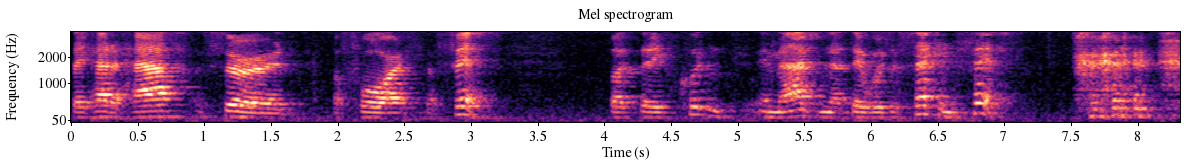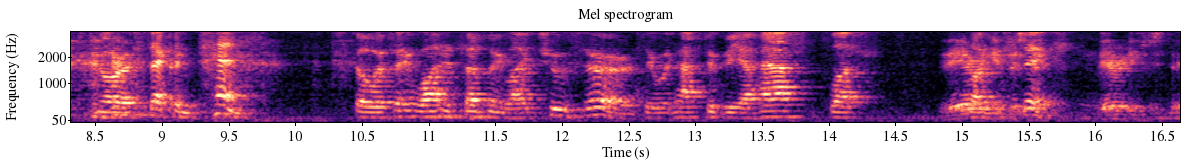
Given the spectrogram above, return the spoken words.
they had a half, a third, a fourth, a fifth, but they couldn't imagine that there was a second fifth nor a second tenth. So if they wanted something like two thirds, it would have to be a half plus, a sixth. Very interesting.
